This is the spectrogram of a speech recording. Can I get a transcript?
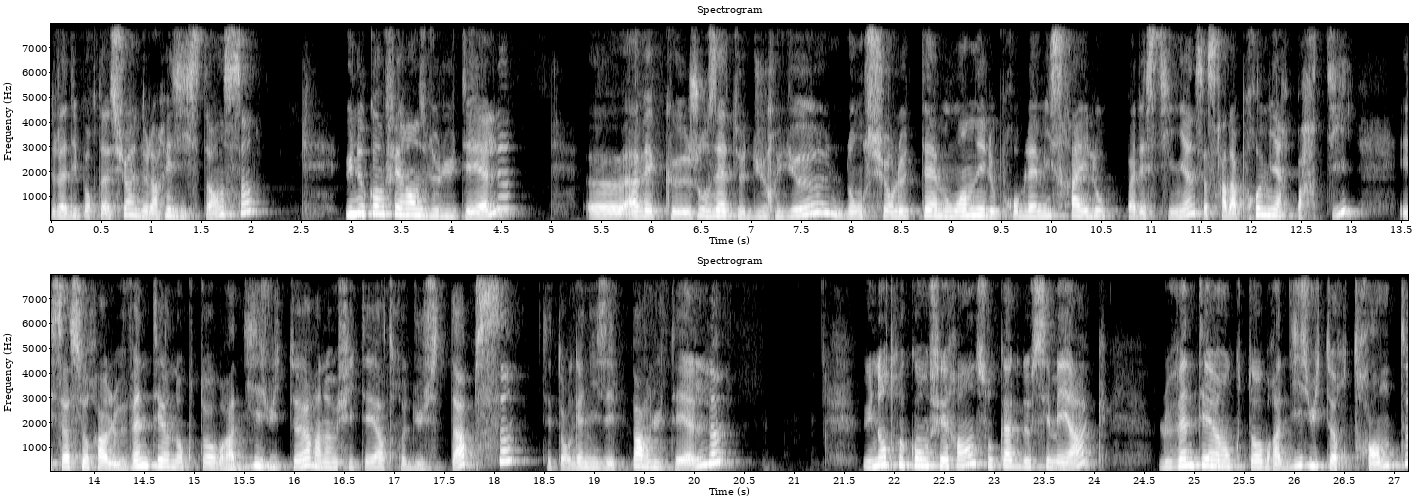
de la déportation et de la résistance. Une conférence de l'UTL euh, avec euh, Josette Durieux, donc sur le thème Où en est le problème israélo-palestinien? Ça sera la première partie et ça sera le 21 octobre à 18h à l'amphithéâtre du STAPS. C'est organisé par l'UTL. Une autre conférence au CAC de Séméac le 21 octobre à 18h30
